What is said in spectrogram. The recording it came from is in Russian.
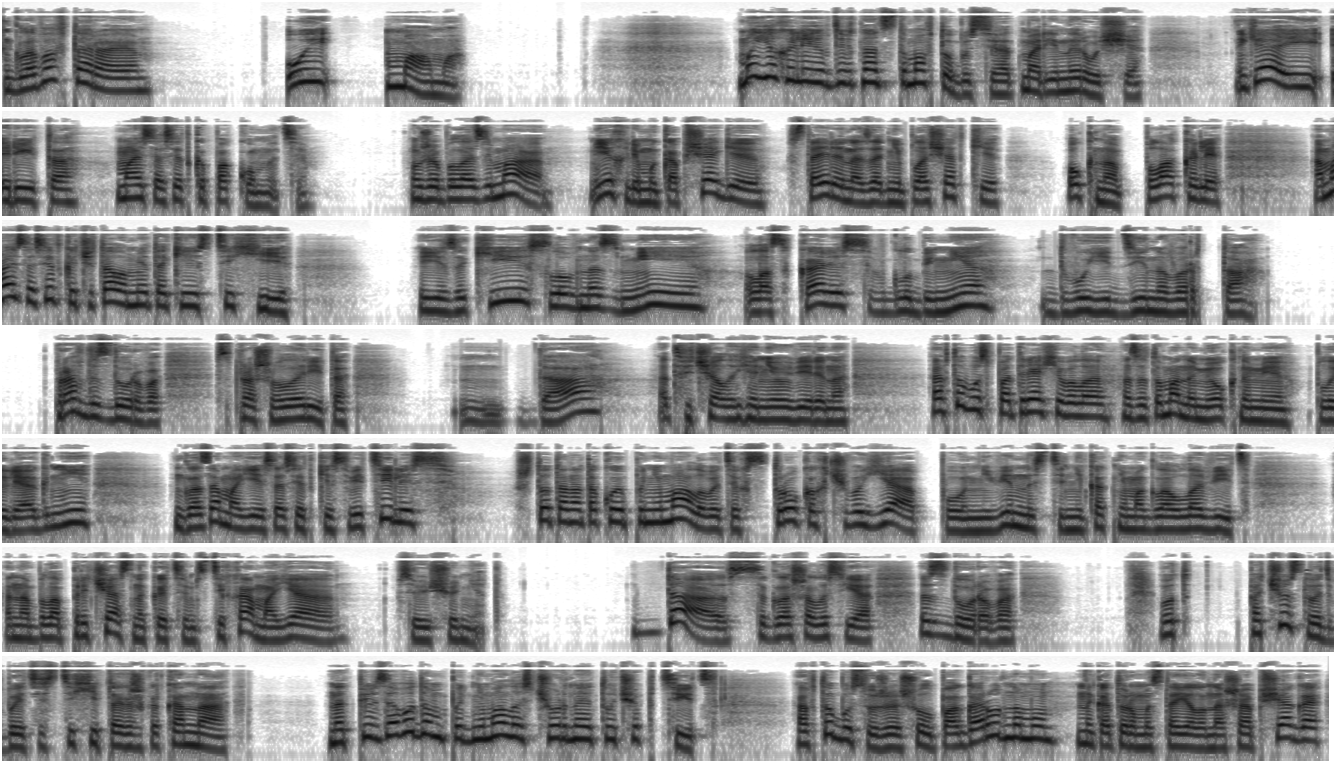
Глава вторая. Ой, мама. Мы ехали в девятнадцатом автобусе от Марьиной рощи. Я и Рита, моя соседка по комнате. Уже была зима, ехали мы к общаге, стояли на задней площадке, окна плакали, а моя соседка читала мне такие стихи. Языки, словно змеи, ласкались в глубине двуединого рта. «Правда здорово?» — спрашивала. «Рита». «Да», — отвечала я неуверенно. Автобус потряхивало, а за туманными окнами плыли огни, глаза моей соседки светились. Что-то она такое понимала в этих строках, чего я по невинности никак не могла уловить. Она была причастна к этим стихам, а я все еще нет. «Да», — соглашалась я, — «здорово. Вот почувствовать бы эти стихи так же, как она». Над пивзаводом поднималась черная туча птиц — Автобус уже шел по огородному, на котором и стояла наша общага.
